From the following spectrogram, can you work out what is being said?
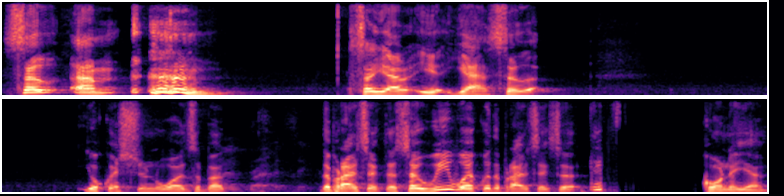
So, um, so yeah, yeah, so your question was about the private sector. So we work with the private sector. Corner here,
